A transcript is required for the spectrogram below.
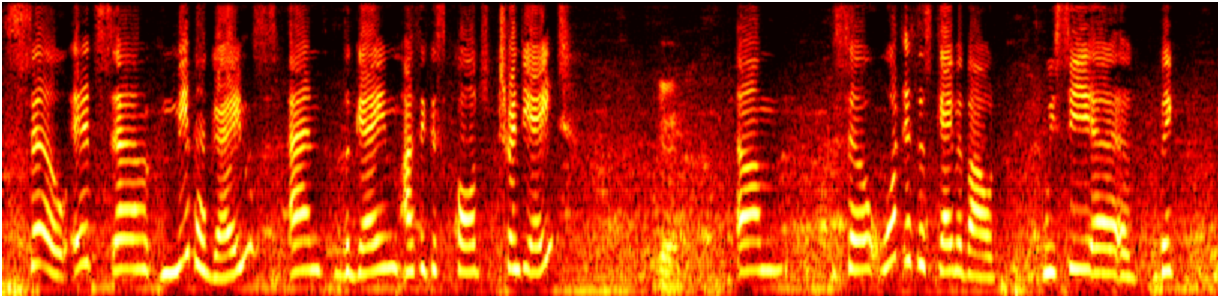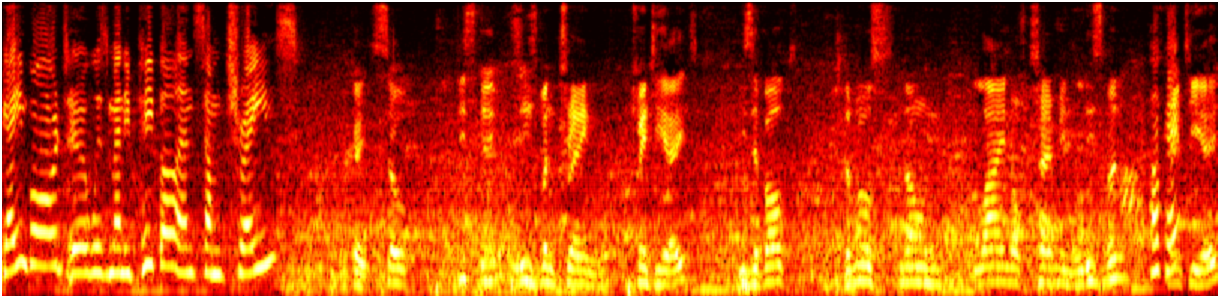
So it's uh, Meeple Games, and the game I think is called 28. Yeah. Um, so what is this game about? We see a, a big game board uh, with many people and some trains. Okay, so this game, Lisbon Train 28, is about the most known line of tram in Lisbon, Okay. 28.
